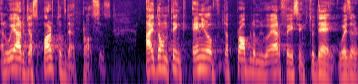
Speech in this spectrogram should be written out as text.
and we are just part of that process. I don't think any of the problems we are facing today, whether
